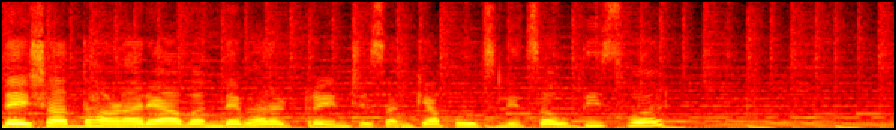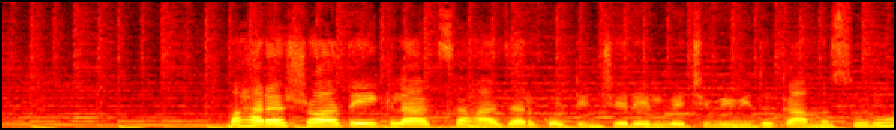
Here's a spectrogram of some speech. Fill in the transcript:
देशात धावणाऱ्या वंदे भारत ट्रेनची संख्या पोहोचली चौतीस वर महाराष्ट्रात एक लाख सहा हजार कोटींची रेल्वेची विविध कामं सुरू.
